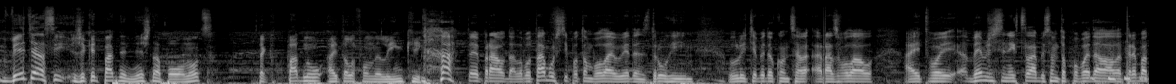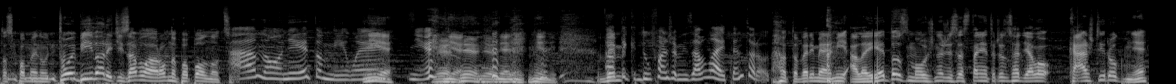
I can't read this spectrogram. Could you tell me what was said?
Viete asi, že keď padne dnešná polnoc, tak padnú aj telefónne linky. Ha, to je pravda, lebo tam už si potom volajú jeden s druhým. Luli, tebe dokonca raz volal aj tvoj... Viem, že si nechcela, aby som to povedal, ale treba to spomenúť. Tvoj bývalý ti zavolal rovno po polnoci. Áno, nie je to milé. Nie. Nie. Nie, nie, nie, nie, nie, nie, nie. A tak dúfam, že mi zavolá aj tento rok. To veríme aj my, ale je dosť možné, že sa stane to, čo sa dialo každý rok mne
